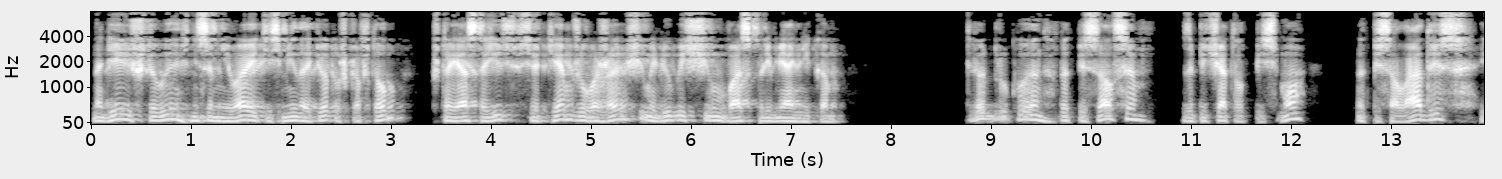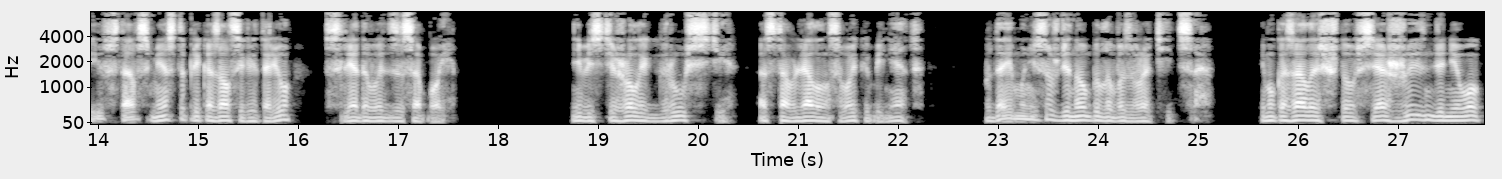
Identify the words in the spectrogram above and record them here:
Надеюсь, что вы не сомневаетесь, милая тетушка, в том, что я остаюсь все тем же уважающим и любящим вас племянником. Твердой рукой он подписался, запечатал письмо, надписал адрес и, встав с места, приказал секретарю следовать за собой. Не без тяжелой грусти оставлял он свой кабинет, куда ему не суждено было возвратиться. Ему казалось, что вся жизнь для него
